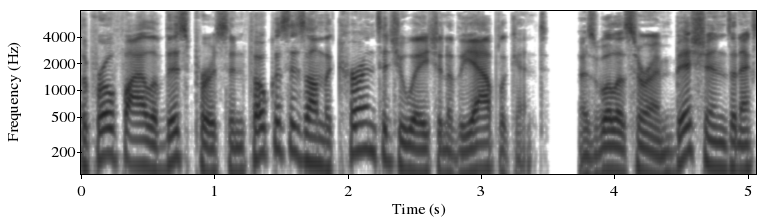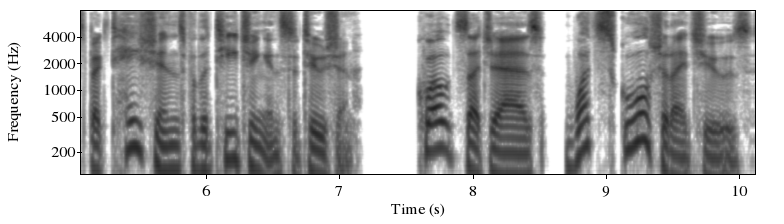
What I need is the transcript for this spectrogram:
The profile of this person focuses on the current situation of the applicant, as well as her ambitions and expectations for the teaching institution. Quotes such as, What school should I choose?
